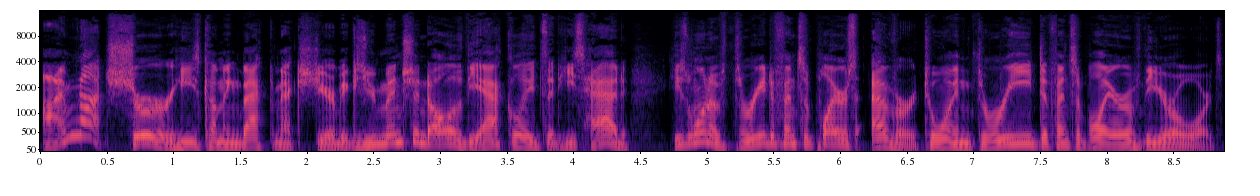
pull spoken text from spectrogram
I'm not sure he's coming back next year because you mentioned all of the accolades that he's had. He's one of three defensive players ever to win three Defensive Player of the Year awards.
